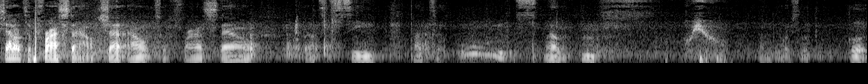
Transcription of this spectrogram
Shout out to FriiStyle. Shout out to FriiStyle. About to see. About to. Ooh, you can smell it. Mm. you. Them boys looking good.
